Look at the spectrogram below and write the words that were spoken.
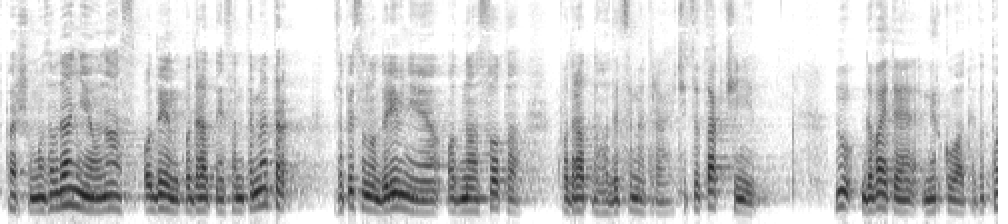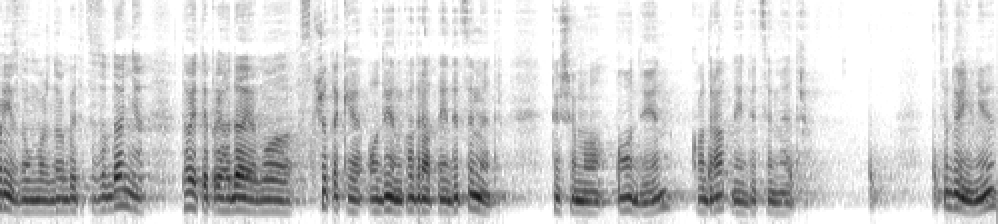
В першому завданні у нас 1 квадратний сантиметр записано дорівнює 1 сота квадратного дециметра. Чи це так, чи ні? Ну, давайте міркувати. Тут по-різному можна робити це завдання. Давайте пригадаємо, що таке 1 квадратний дециметр. Пишемо 1 квадратний дециметр. Це дорівнює.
